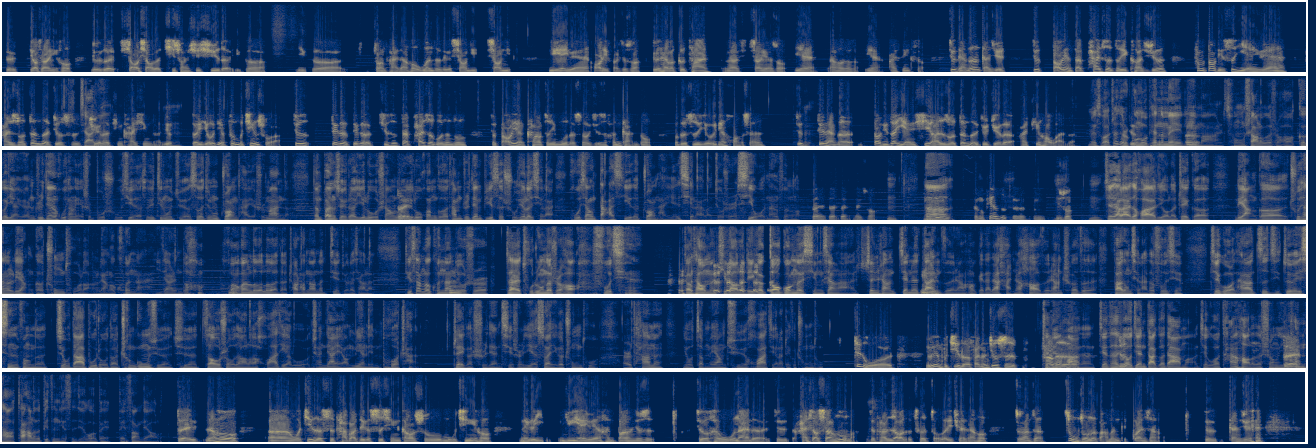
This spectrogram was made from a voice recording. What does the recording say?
对吊上来以后。有一个小小的气喘吁吁的一个一个状态，然后问着这个小女小女女演员 Oliver 就说 Do you have a good time？那小演员说 Yeah，然后他说 Yeah，I think so。就两个人感觉，就导演在拍摄这一刻就觉得他们到底是演员还是说真的就是觉得挺开心的，有对有点分不清楚了。就是这个这个，其实，在拍摄过程中，就导演看到这一幕的时候，其实很感动，或者是有一点恍神。就这两个到底在演戏，还是说真的就觉得还挺好玩的？没错，这就是公路片的魅力嘛。从上路的时候，各个演员之间互相也是不熟悉的，所以进入角色、进入状态也是慢的。但伴随着一路上路、一路欢歌，他们之间彼此熟悉了起来，互相搭戏的状态也起来了，就是戏我难分了。对对对，没错。嗯，那整个片子是嗯，你说嗯，接下来的话有了这个两个出现了两个冲突了，两个困难，一家人都 欢欢乐乐的、吵吵闹闹解决了下来。第三个困难就是在途中的时候，父亲，刚才我们提到了这个高光的形象啊，身上肩着担子，然后给大家喊着号子，让车子发动起来的父亲，结果他自己最为信奉的九大步骤的成功学，却遭受到了滑铁卢，全家也要面临破产。这个事件其实也算一个冲突，而他们又怎么样去化解了这个冲突？这个我。有点不记得，反正就是他的接他腰间大哥大嘛，结果谈好了的生意，谈好谈好了的 business，结果被被放掉了。对，然后呃，我记得是他把这个事情告诉母亲以后，那个女演员很棒，就是就很无奈的，就是还是要上路嘛，就他绕着车走了一圈，然后走上车，重重的把门给关上，就感觉，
